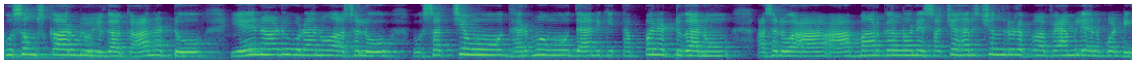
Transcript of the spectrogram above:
కుసంస్కారులుగా కానట్టు ఏనాడు కూడాను అసలు సత్యము ధర్మము దానికి తప్పనట్టుగాను అసలు ఆ ఆ మార్గంలోనే సత్యహరిశ్చంద్రుల ఫ్యామిలీ అనుకోండి.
